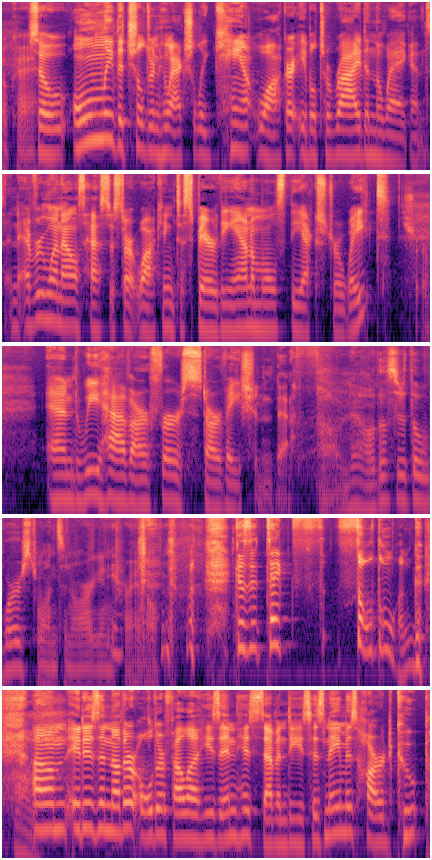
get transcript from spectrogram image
Okay. So only the children who actually can't walk are able to ride in the wagons, and everyone else has to start walking to spare the animals the extra weight. Sure. And we have our first starvation death Oh no, those are the worst ones in Oregon Trail. because it takes so long. Um, it is another older fella. He's in his 70s. His name is Hard Coop.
